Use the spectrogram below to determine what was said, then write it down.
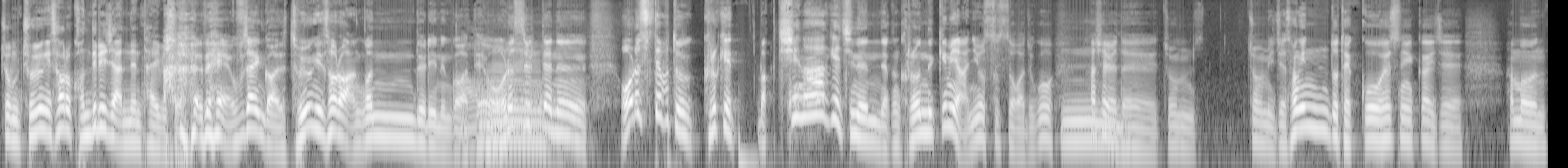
좀 조용히 서로 건드리지 않는 타입이세요? 네, 후자인 것 같아요. 조용히 서로 안 건드리는 것 같아요. 어렸을 때는, 어렸을 때부터 그렇게 막 친하게 지낸 약간 그런 느낌이 아니었었어가지고, 사실, 네, 좀, 좀 이제 성인도 됐고 했으니까 이제 한번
